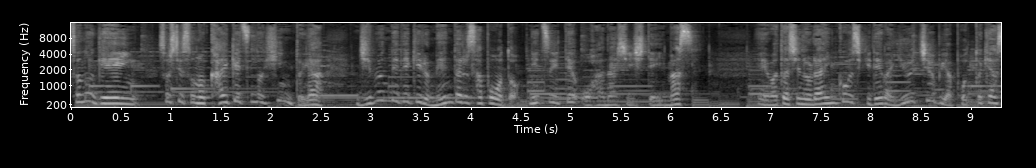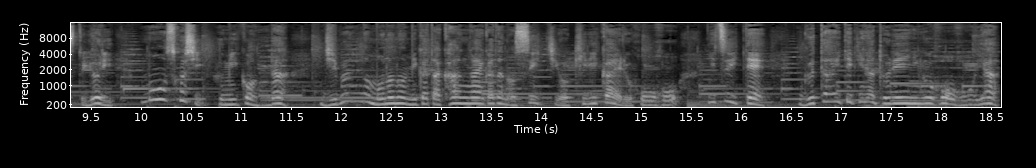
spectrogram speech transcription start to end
その原因そしてその解決のヒントや自分でできるメンタルサポートについてお話ししています。私の LINE 公式では YouTube や Podcast よりもう少し踏み込んだ自分のものの見方考え方のスイッチを切り替える方法について具体的なトレーニング方法や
